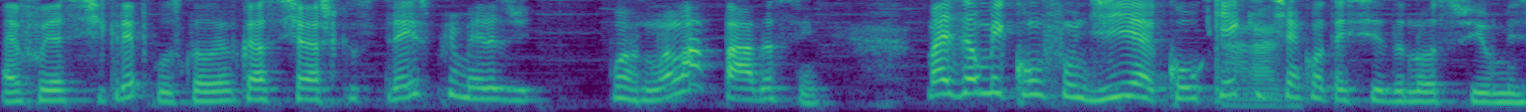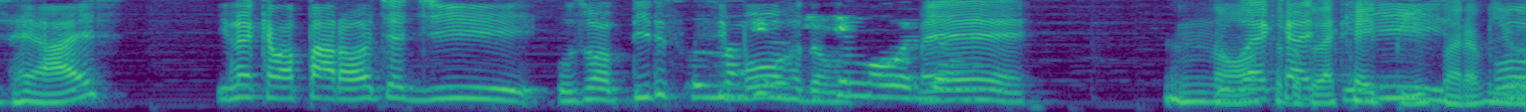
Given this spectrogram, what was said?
Aí eu fui assistir Crepúsculo. Eu lembro que eu assisti acho que os três primeiros de. Porra, numa lapada assim. Mas eu me confundia com o que, que tinha acontecido nos filmes reais e naquela paródia de Os Vampiros que Os se vampiros mordam. que se mordam. É, do Nossa, do Black Eyed Peas, maravilhoso.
